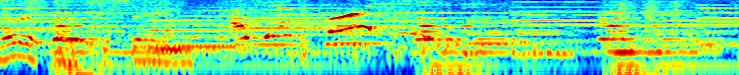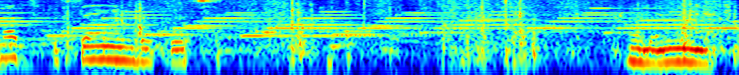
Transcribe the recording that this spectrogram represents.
The other part's the same. That's the same, but this. Think?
